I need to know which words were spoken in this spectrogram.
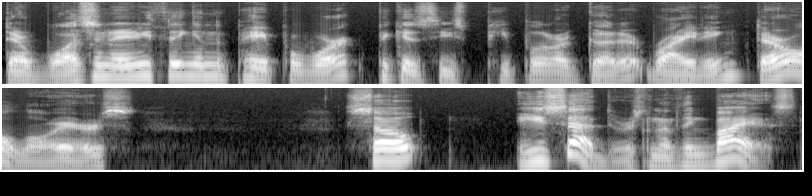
There wasn't anything in the paperwork because these people are good at writing. They're all lawyers. So he said there was nothing biased.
